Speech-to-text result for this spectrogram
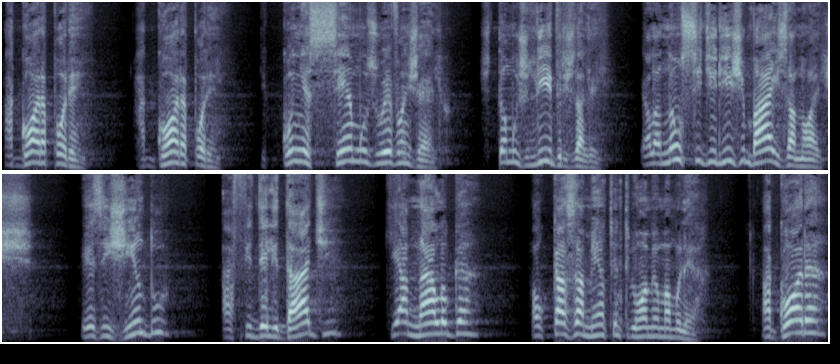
Agora, porém, agora, porém, conhecemos o Evangelho, estamos livres da lei. Ela não se dirige mais a nós, exigindo a fidelidade que é análoga ao casamento entre um homem e uma mulher. Agora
